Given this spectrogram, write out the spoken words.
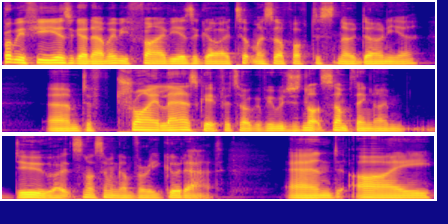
probably a few years ago now, maybe five years ago, I took myself off to Snowdonia um, to f- try landscape photography, which is not something I'm do. It's not something I'm very good at, and I,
